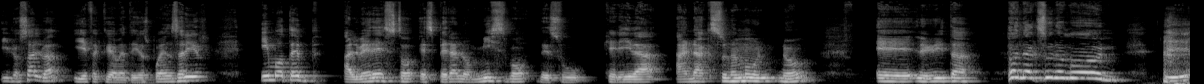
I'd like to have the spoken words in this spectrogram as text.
Y lo salva y efectivamente ellos pueden salir. Imhotep al ver esto espera lo mismo de su querida Anaxunamun, ¿no? Eh, le grita ¡Anaxunamun! Y.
